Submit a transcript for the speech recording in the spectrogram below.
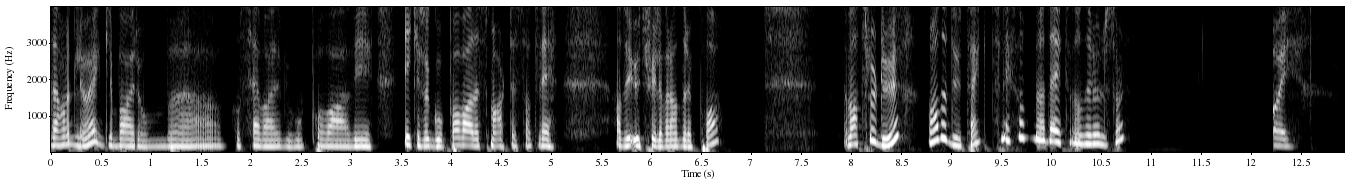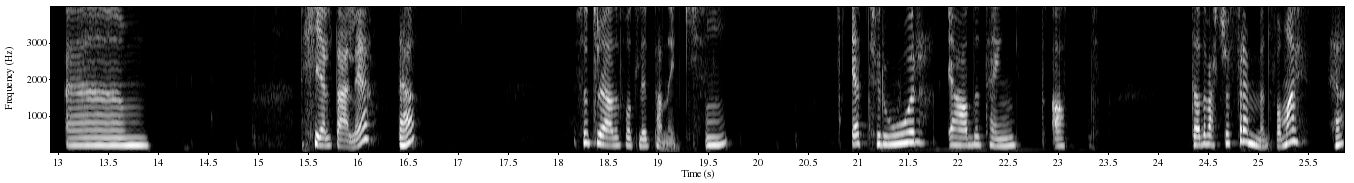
det handler jo egentlig bare om uh, å se hva vi er gode på, hva vi ikke så gode på, hva er det smarteste at vi, at vi utfyller hverandre på. Hva tror du? Hva hadde du tenkt liksom, med å date noen i rullestol? Oi. Ehm, helt ærlig Ja. så tror jeg jeg hadde fått litt panikk. Mm. Jeg tror jeg hadde tenkt at det hadde vært så fremmed for meg. Ja.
